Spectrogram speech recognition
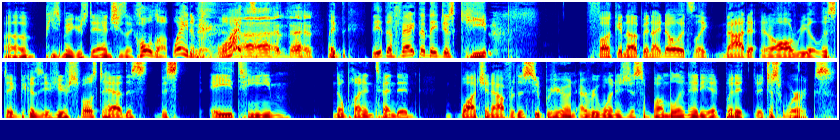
uh, Peacemaker's dad. And she's like, Hold up, wait a minute, what? That- like the the fact that they just keep fucking up and i know it's like not at all realistic because if you're supposed to have this this a team no pun intended watching out for the superhero and everyone is just a bumbling idiot but it, it just works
